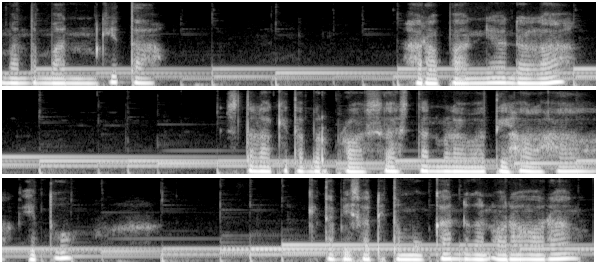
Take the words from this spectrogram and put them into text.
teman-teman kita. Harapannya adalah setelah kita berproses dan melewati hal-hal itu kita bisa ditemukan dengan orang-orang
